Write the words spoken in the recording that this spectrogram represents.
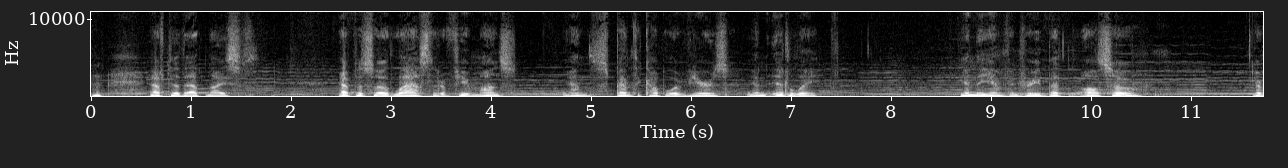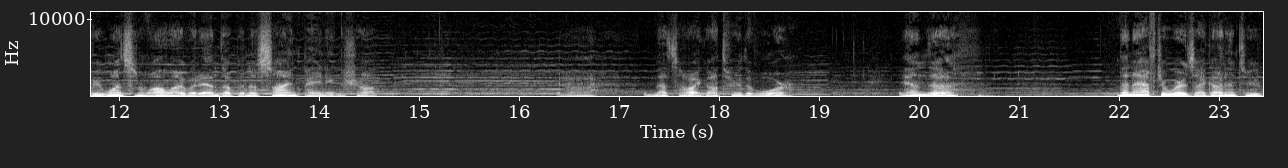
after that nice episode lasted a few months and spent a couple of years in Italy in the infantry, but also every once in a while I would end up in a sign painting shop uh, that's how I got through the war. And uh, then afterwards, I got into,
